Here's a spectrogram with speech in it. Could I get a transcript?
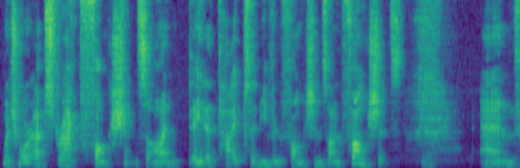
much more abstract functions on data types and even functions on functions. And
